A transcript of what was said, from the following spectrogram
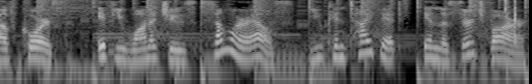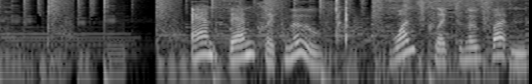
Of course, if you want to choose somewhere else, you can type it in the search bar. And then click Move. Once click the Move button,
